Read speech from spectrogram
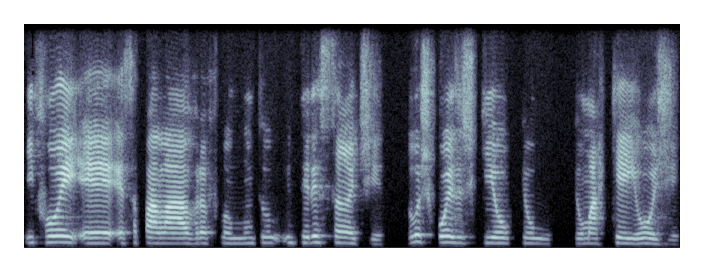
E foi é, essa palavra foi muito interessante. Duas coisas que eu, que eu, que eu marquei hoje,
